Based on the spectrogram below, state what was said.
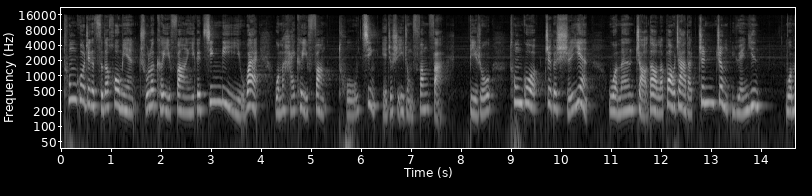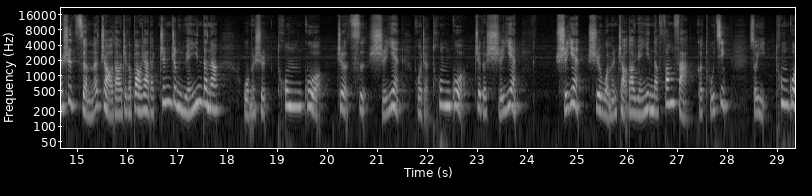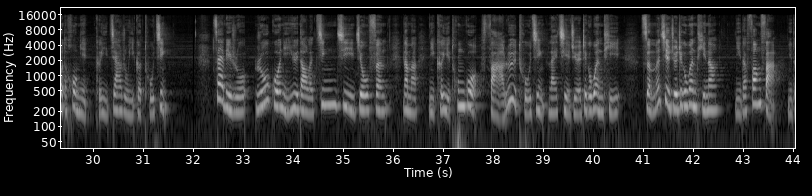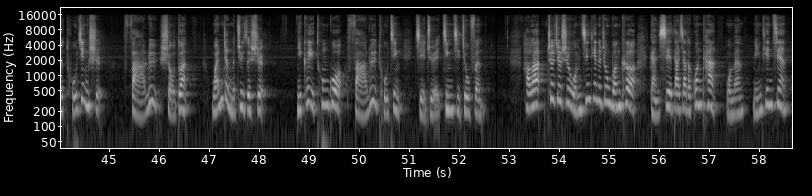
通过这个词的后面，除了可以放一个经历以外，我们还可以放途径，也就是一种方法。比如，通过这个实验，我们找到了爆炸的真正原因。我们是怎么找到这个爆炸的真正原因的呢？我们是通过这次实验，或者通过这个实验。实验是我们找到原因的方法和途径。所以，通过的后面可以加入一个途径。再比如，如果你遇到了经济纠纷，那么你可以通过法律途径来解决这个问题。怎么解决这个问题呢？你的方法，你的途径是法律手段。完整的句子是：你可以通过法律途径解决经济纠纷。好了，这就是我们今天的中文课。感谢大家的观看，我们明天见。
